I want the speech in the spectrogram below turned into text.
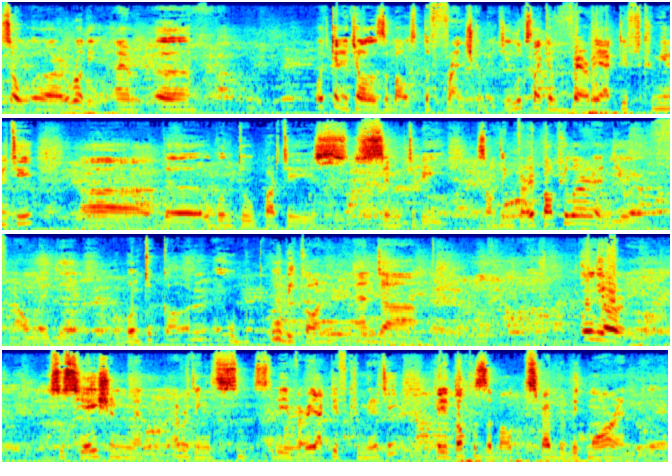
So, uh, Rudi, um, uh, what can you tell us about the French community? It looks like a very active community. Uh, the Ubuntu parties seem to be something very popular, and you have now made the UbuntuCon, Ub- UbiCon, and uh, all your association and everything seems to be a very active community. Can you talk us about, describe a bit more, and uh,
